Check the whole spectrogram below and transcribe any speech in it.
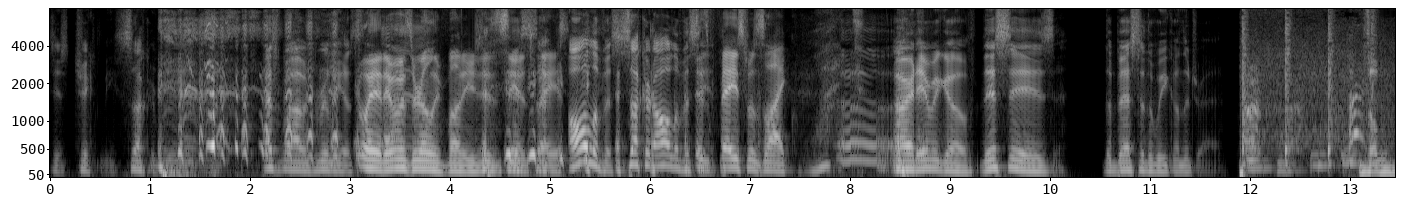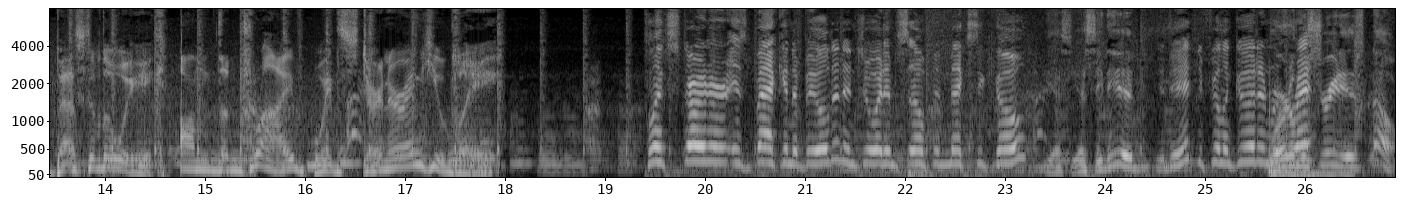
Just tricked me, sucker me. That's why I was really upset. Wait, it was really funny. You should see his face. All of us suckered all of us. His in. face was like, what? All right, here we go. This is the best of the week on the drive. The best of the week on The Drive with Stoerner and Hughley. Clint Stoerner is back in the building. Enjoyed himself in Mexico. yes, yes, he did. You did? You feeling good and refreshed? Word on the street is no,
